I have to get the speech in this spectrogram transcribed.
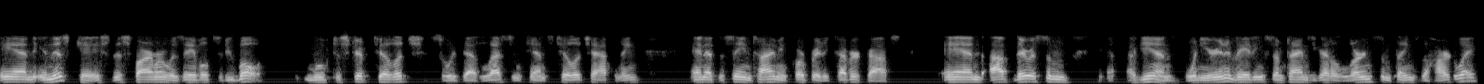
And in this case, this farmer was able to do both. Move to strip tillage, so we've got less intense tillage happening, and at the same time incorporated cover crops. And uh, there was some, again, when you're innovating, sometimes you got to learn some things the hard way.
